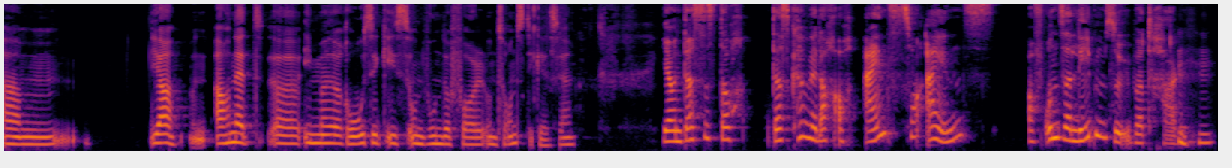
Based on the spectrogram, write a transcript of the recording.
ähm, ja auch nicht äh, immer rosig ist und wundervoll und sonstiges. Ja. ja, und das ist doch, das können wir doch auch eins zu eins auf unser Leben so übertragen. Mhm.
